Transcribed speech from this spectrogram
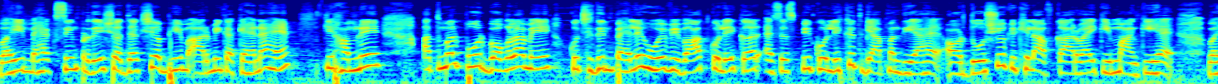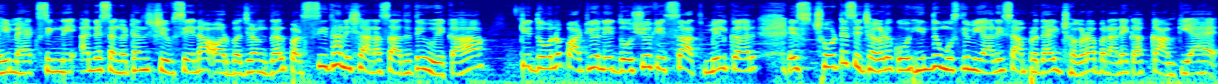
वही महक सिंह प्रदेश अध्यक्ष भीम आर्मी का कहना है कि हमने अतमलपुर बोगला में कुछ दिन पहले हुए विवाद को लेकर एसएसपी को लिखित ज्ञापन दिया है और दोषियों के खिलाफ कार्रवाई की मांग की है। वही महक सिंह ने अन्य संगठन शिवसेना और बजरंग दल पर सीधा निशाना साधते हुए कहा कि दोनों पार्टियों ने दोषियों के साथ मिलकर इस छोटे से झगड़े को हिंदू मुस्लिम यानी सांप्रदायिक झगड़ा बनाने का काम किया है।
